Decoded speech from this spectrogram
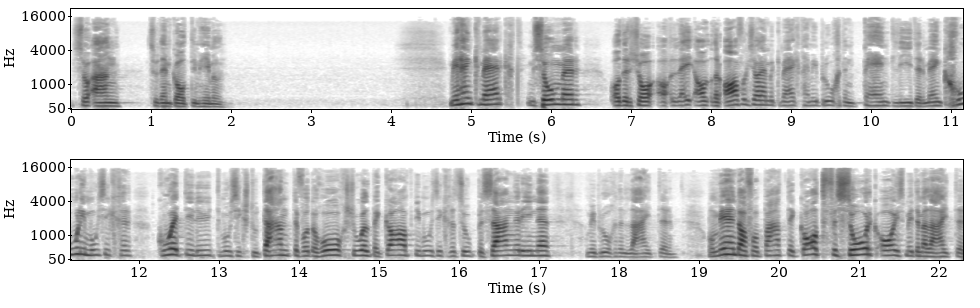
so eng zu dem Gott im Himmel. Wir haben gemerkt, im Sommer, oder schon äh, oder Anfangsjahr haben wir gemerkt, hey, wir brauchen einen Bandleader. Wir haben coole Musiker, gute Leute, Musikstudenten von der Hochschule, begabte Musiker, super Sängerinnen. Und wir brauchen einen Leiter. Und wir haben davon gebeten, Gott versorgt uns mit einem Leiter.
